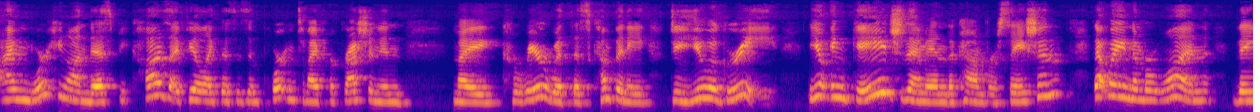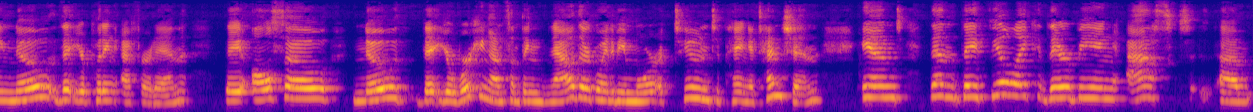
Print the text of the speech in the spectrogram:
I'm working on this because I feel like this is important to my progression in my career with this company, do you agree? You engage them in the conversation. That way, number one, they know that you're putting effort in. They also know that you're working on something. Now they're going to be more attuned to paying attention. And then they feel like they're being asked. Um,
